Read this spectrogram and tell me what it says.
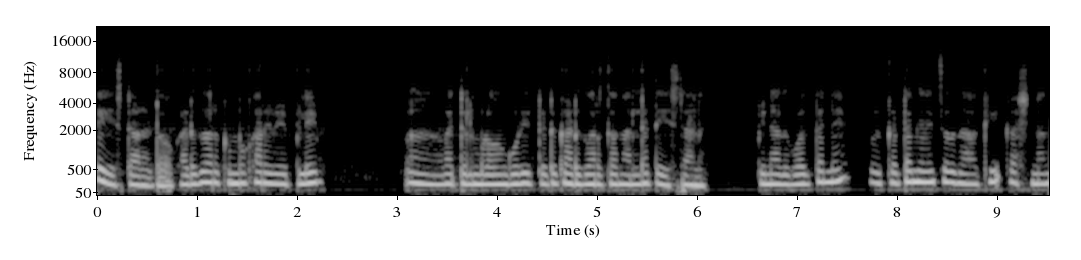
ടേസ്റ്റാണ് കേട്ടോ കടുക് വറുക്കുമ്പോൾ കറിവേപ്പിലയും വറ്റൽമുളകും കൂടി ഇട്ടിട്ട് കടുക് വറുത്താൽ നല്ല ടേസ്റ്റാണ് പിന്നെ അതുപോലെ തന്നെ കൊഴുക്കട്ട ഇങ്ങനെ ചെറുതാക്കി കഷ്ണം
